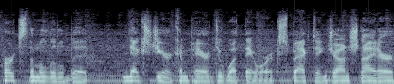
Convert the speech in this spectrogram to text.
hurts them a little bit next year compared to what they were expecting. John Schneider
